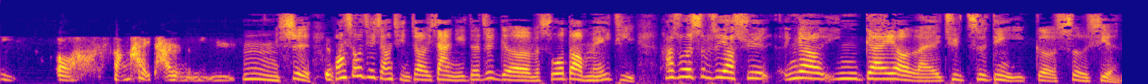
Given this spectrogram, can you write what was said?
意呃妨害他人的名誉。嗯，是黄小姐想请教一下，你的这个说到媒体，他说是不是要需，应该要应该要来去制定一个设限？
